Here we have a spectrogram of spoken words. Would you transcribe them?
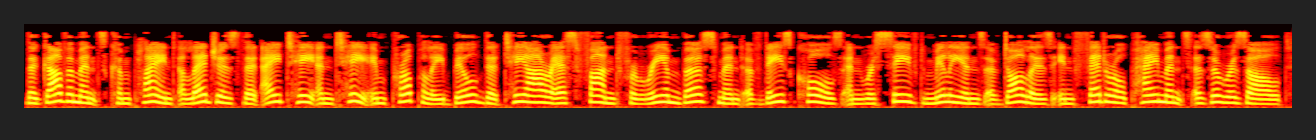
The government's complaint alleges that AT&T improperly billed the TRS fund for reimbursement of these calls and received millions of dollars in federal payments as a result.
